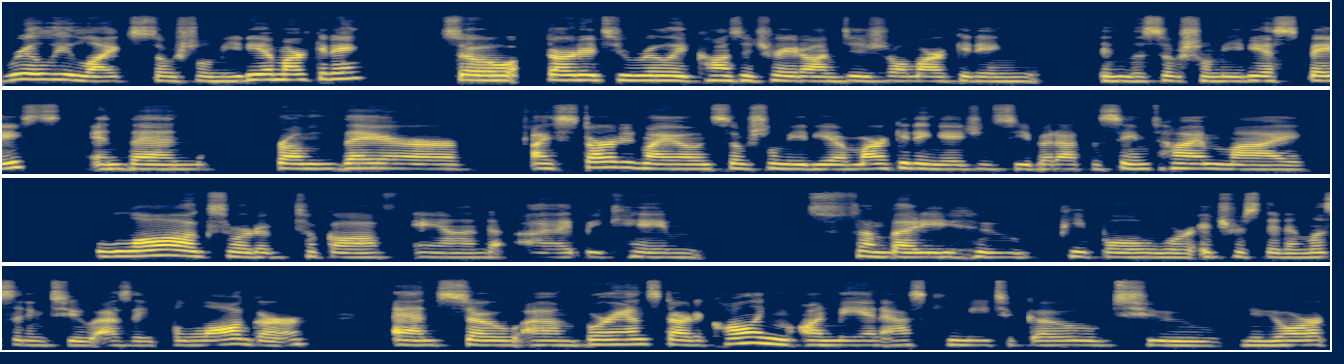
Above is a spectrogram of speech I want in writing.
really liked social media marketing. So started to really concentrate on digital marketing in the social media space. And then from there, I started my own social media marketing agency, but at the same time, my blog sort of took off and I became somebody who people were interested in listening to as a blogger. And so um, brands started calling on me and asking me to go to New York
